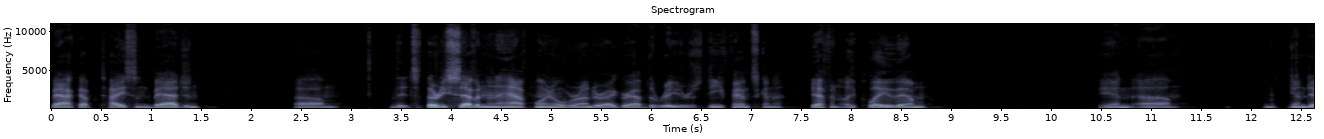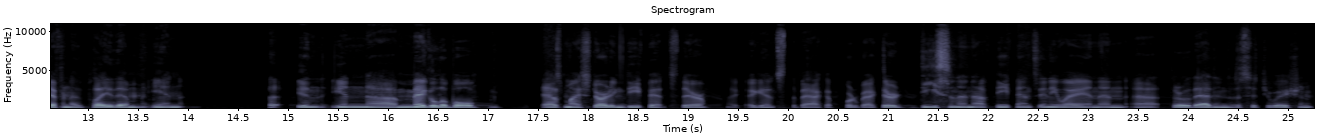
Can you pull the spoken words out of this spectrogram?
backup Tyson Bagent. Um, it's a 37 and a half point over under. I grabbed the Raiders defense. Going to definitely play them in. Uh, going to definitely play them in in in uh, Megalobowl as my starting defense there against the backup quarterback. They're a decent enough defense anyway, and then uh, throw that into the situation.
